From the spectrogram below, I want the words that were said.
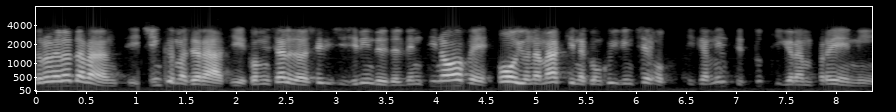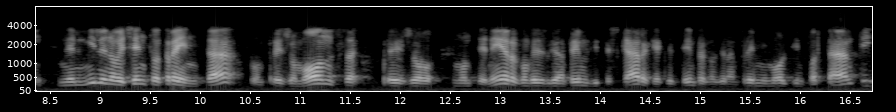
Troverà davanti 5 Maserati, a cominciare dalla 16 cilindri del 29, poi una macchina con cui vincevo praticamente tutti i Gran Premi nel 1930, compreso Monza, compreso Montenero, compreso il Gran Premio di Pescara, che a quel tempo erano Gran Premi molto importanti,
